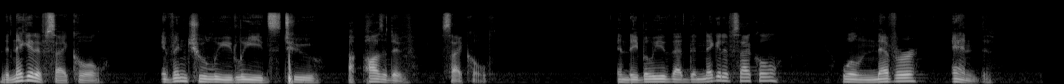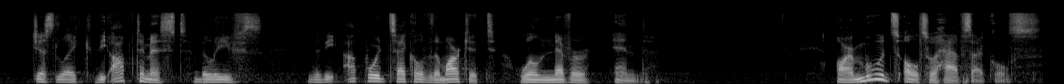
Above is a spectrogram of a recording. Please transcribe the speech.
the negative cycle eventually leads to a positive cycle. And they believe that the negative cycle will never end. Just like the optimist believes that the upward cycle of the market will never end. Our moods also have cycles,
